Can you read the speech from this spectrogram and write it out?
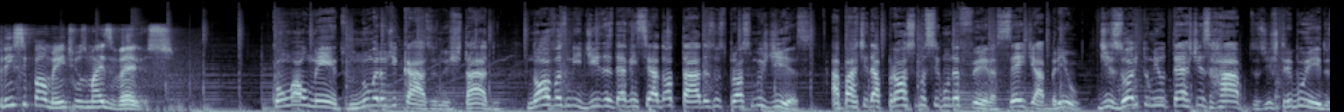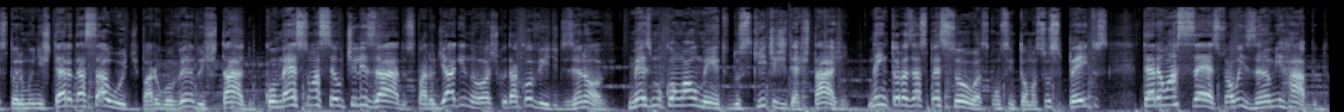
principalmente os mais velhos. Com o aumento do número de casos no estado, novas medidas devem ser adotadas nos próximos dias. A partir da próxima segunda-feira, 6 de abril, 18 mil testes rápidos distribuídos pelo Ministério da Saúde para o governo do estado começam a ser utilizados para o diagnóstico da Covid-19. Mesmo com o aumento dos kits de testagem, nem todas as pessoas com sintomas suspeitos terão acesso ao exame rápido.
